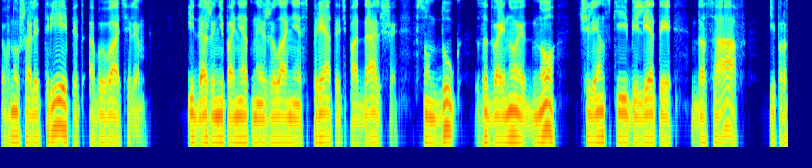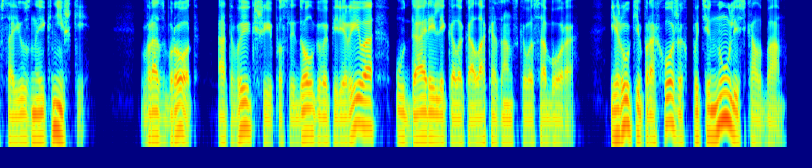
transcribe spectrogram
внушали трепет обывателям, и даже непонятное желание спрятать подальше, в сундук, за двойное дно, членские билеты ДОСААФ и профсоюзные книжки. В разброд, отвыкшие после долгого перерыва, ударили колокола Казанского собора, и руки прохожих потянулись к колбам.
